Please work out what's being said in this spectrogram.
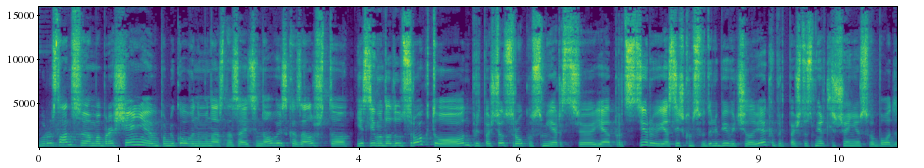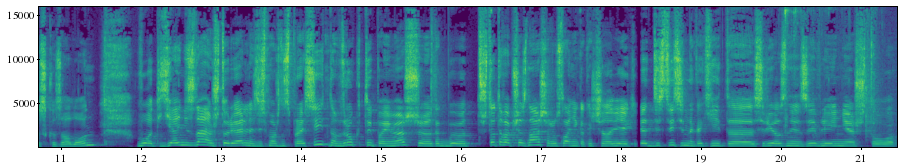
Руслан в своем обращении, опубликованном у нас на сайте «Новый», сказал, что если ему дадут срок, то он предпочтет сроку смерть. Я процитирую, «Я слишком свободолюбивый человек и предпочту смерть лишению свободы», сказал он. Вот, я не знаю, что реально здесь можно спросить, но вдруг ты поймешь, э, как бы, что ты вообще знаешь о Руслане как о человеке. Это действительно какие-то серьезные заявления, что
